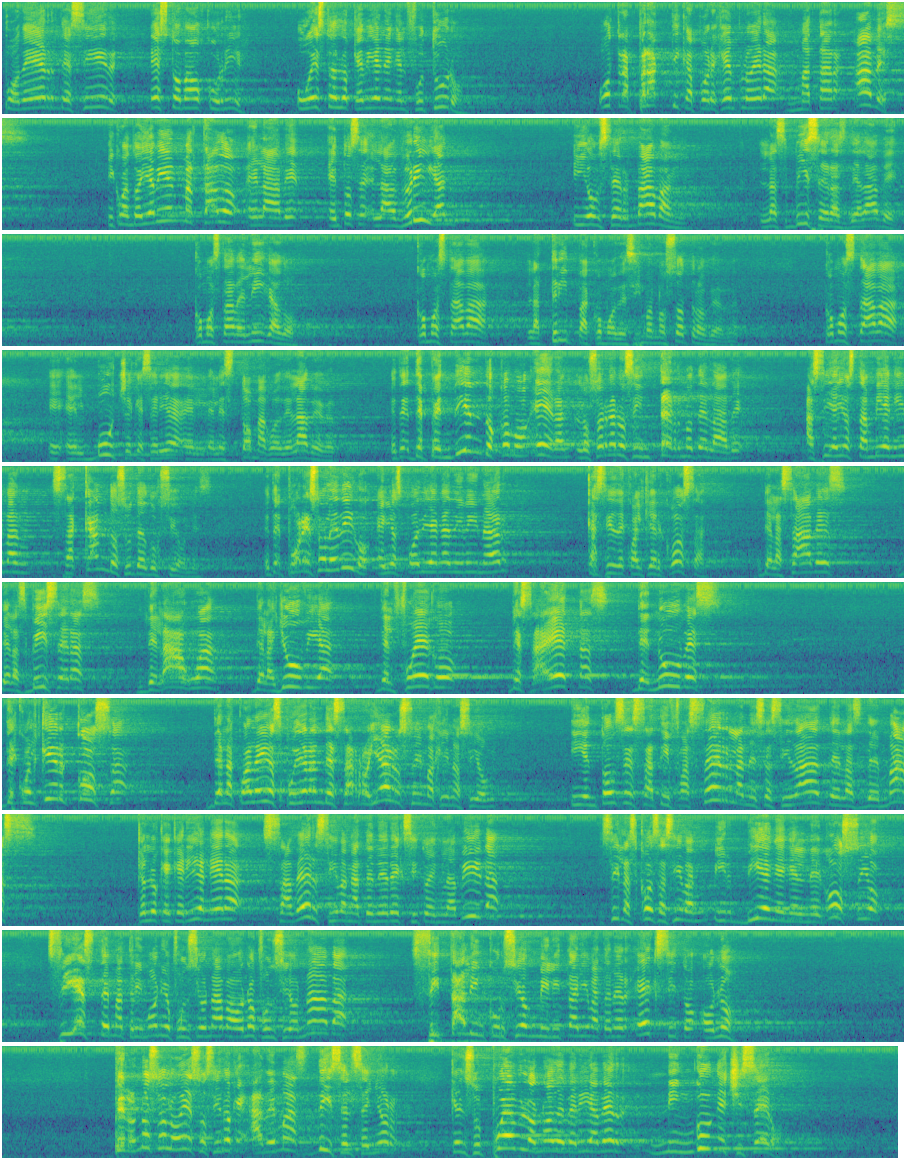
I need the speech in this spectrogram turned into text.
poder decir, esto va a ocurrir o esto es lo que viene en el futuro. Otra práctica, por ejemplo, era matar aves. Y cuando ya habían matado el ave, entonces la abrían y observaban las vísceras del ave, cómo estaba el hígado, cómo estaba la tripa, como decimos nosotros, ¿verdad? Cómo estaba el buche, que sería el, estómago del ave. Dependiendo cómo eran los órganos internos del ave, así ellos también iban sacando sus deducciones. por eso le digo, ellos podían adivinar casi de cualquier cosa, de las aves, de las vísceras, del agua, de la lluvia, del fuego, de saetas, de nubes, de cualquier cosa de la cual ellos pudieran desarrollar su imaginación y entonces satisfacer la necesidad de las demás, que lo que querían era saber si iban a tener éxito en la vida, si las cosas iban a ir bien en el negocio, si este matrimonio funcionaba o no funcionaba, si tal incursión militar iba a tener éxito o no. Pero no solo eso, sino que además dice el Señor, que en su pueblo no debería haber ningún hechicero.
